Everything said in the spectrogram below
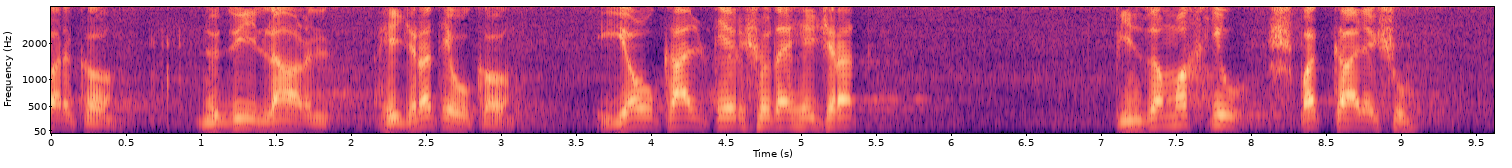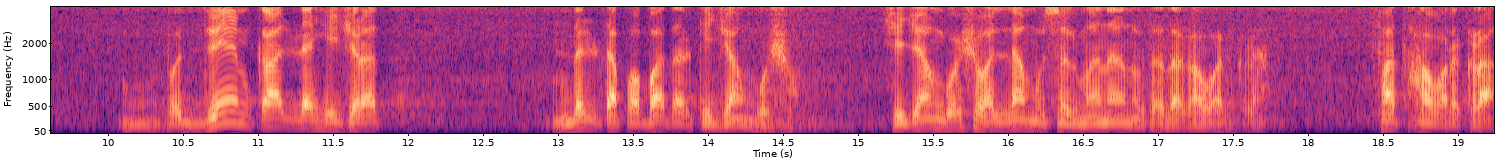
ورک نو دوی لاړ هجرت وکړ یو کال تیر شو د هجرت پنځه مخ یو شپږ کال شو دویم کال د هجرت دلته په بدر کې جنگ وشو چې جنگ وشو الله مسلمانانو ته دغه ورکړه فتح ورکړه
